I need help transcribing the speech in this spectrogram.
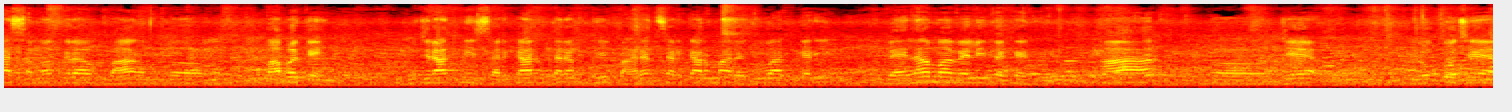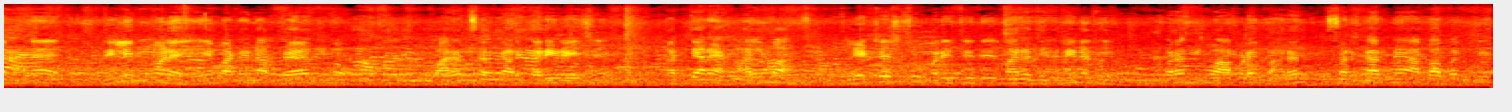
આ સમગ્ર બાબતે ગુજરાતની સરકાર તરફથી ભારત સરકારમાં રજૂઆત કરી, વહેલામાં વહેલી તકે આ જે લોકો છે એમને રિલીફ મળે એ માટેના પ્રયત્નો ભારત સરકાર કરી રહી છે. અત્યારે હાલમાં લેટેસ્ટ શું પરિસ્થિતિ મારે ધ્યાને નથી પરંતુ આપણે ભારત સરકારને આ બાબતની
